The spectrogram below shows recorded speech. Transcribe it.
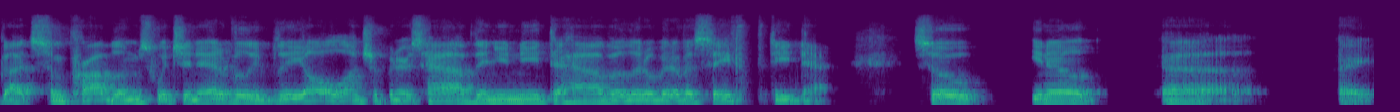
got some problems, which inevitably all entrepreneurs have, then you need to have a little bit of a safety net. So, you know, uh, I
